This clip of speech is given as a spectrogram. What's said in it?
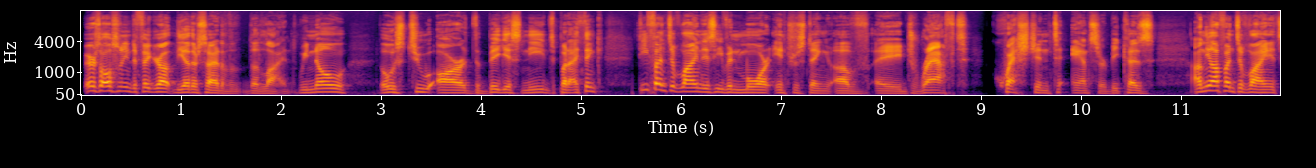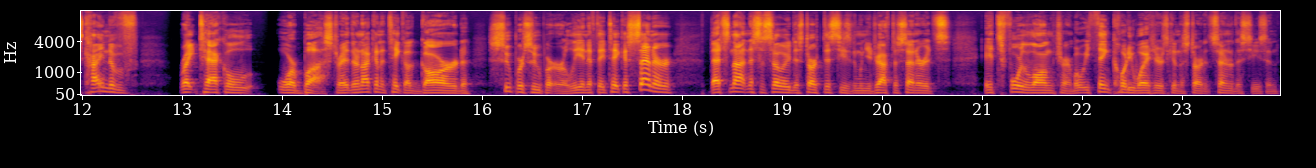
Bears also need to figure out the other side of the line. We know those two are the biggest needs, but I think defensive line is even more interesting of a draft question to answer because on the offensive line, it's kind of right tackle or bust, right? They're not going to take a guard super, super early. And if they take a center, that's not necessarily to start this season. When you draft a center, it's it's for the long term. But we think Cody Whitehair is going to start at center this season.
